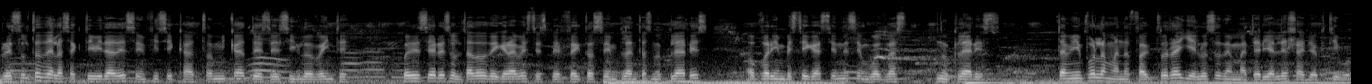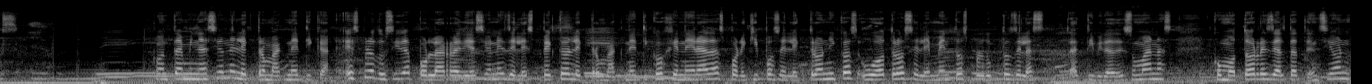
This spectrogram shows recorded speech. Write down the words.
Resulta de las actividades en física atómica desde el siglo XX. Puede ser resultado de graves desperfectos en plantas nucleares o por investigaciones en bombas nucleares. También por la manufactura y el uso de materiales radioactivos. Contaminación electromagnética. Es producida por las radiaciones del espectro electromagnético generadas por equipos electrónicos u otros elementos productos de las actividades humanas, como torres de alta tensión,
